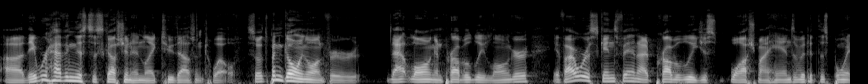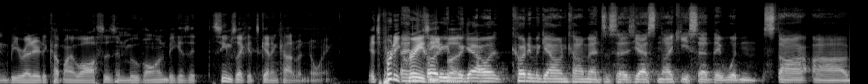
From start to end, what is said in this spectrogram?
Uh, they were having this discussion in like 2012. So it's been going on for that long and probably longer. If I were a Skins fan, I'd probably just wash my hands of it at this point and be ready to cut my losses and move on because it seems like it's getting kind of annoying. It's pretty And crazy, Cody but McGowan Cody McGowan comments and says, "Yes, Nike said they wouldn't stock uh,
